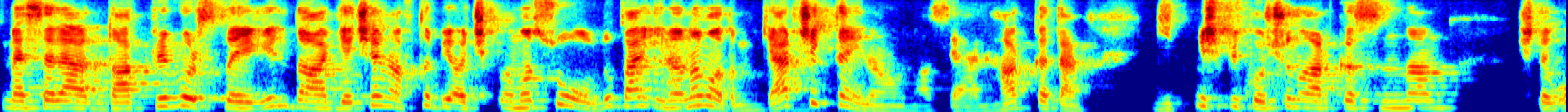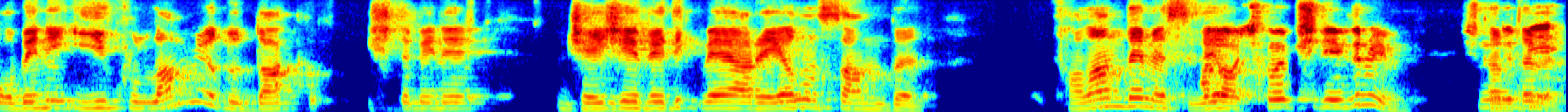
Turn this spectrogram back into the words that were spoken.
mesela Doug Rivers'la ilgili daha geçen hafta bir açıklaması oldu. Ben inanamadım. Gerçekten inanılmaz yani. Hakikaten gitmiş bir koçun arkasından işte o beni iyi kullanmıyordu. Doug işte beni J.J. Redick veya Ray Allen sandı falan demesi. Abi ve açıklama bir şey diyebilir miyim? Şimdi Tabii, bir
